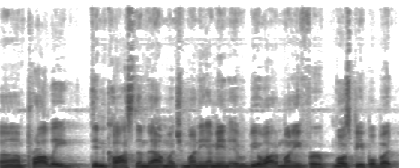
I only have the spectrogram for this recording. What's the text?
um, probably didn't cost them that much money. I mean, it would be a lot of money for most people, but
